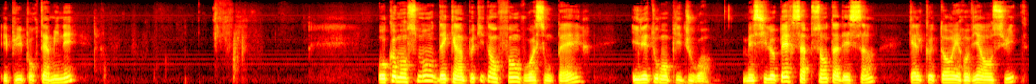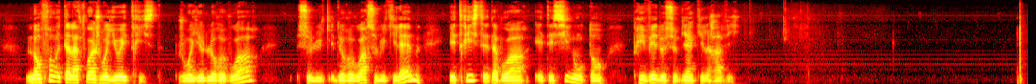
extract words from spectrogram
Et puis, pour terminer, au commencement, dès qu'un petit enfant voit son père, il est tout rempli de joie. Mais si le père s'absente à dessein, quelque temps et revient ensuite, l'enfant est à la fois joyeux et triste, joyeux de le revoir, de revoir celui qu'il aime, et triste d'avoir été si longtemps privé de ce bien qu'il ravit.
